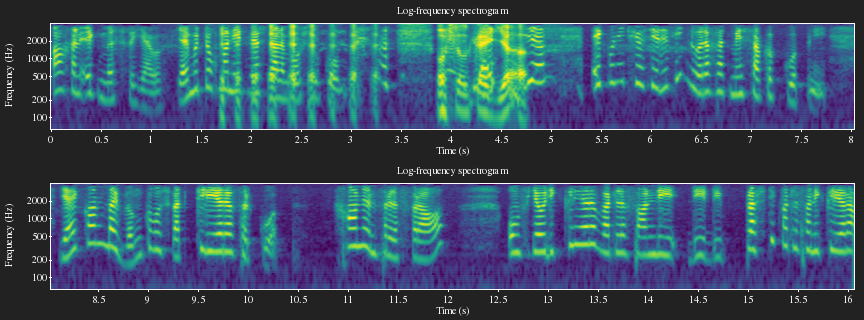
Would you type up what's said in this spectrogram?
Ag en ek mis vir jou. Jy moet tog maar net weer Stellenbosch toe kom. Ons sal kyk, ja. ja. Ek wil net vir jou sê, dis nie nodig dat mense sakke koop nie. Jy kan by winkels wat klere verkoop, gaan en vir hulle vra om vir jou die klere wat hulle van die die die plastiek wat hulle van die klere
